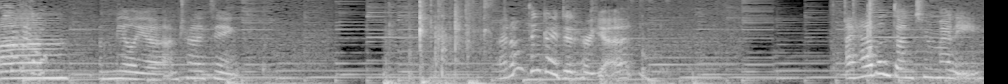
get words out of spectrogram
Um, Amelia, I'm trying to think. I don't think I did her yet. I haven't done too many.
